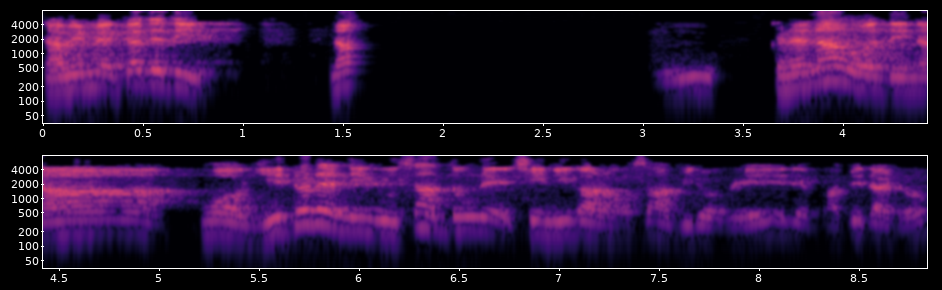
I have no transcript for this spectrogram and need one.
ဒါပေမဲ့ကတ္တတိနောက်ကရဏဝတိနာဟောရေတွက်တဲ့နည်းကိုစသုံးတဲ့အချိန်လေးကတော့စပြီးတော့ပဲတဲ့ဘာဖြစ်တာတော့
